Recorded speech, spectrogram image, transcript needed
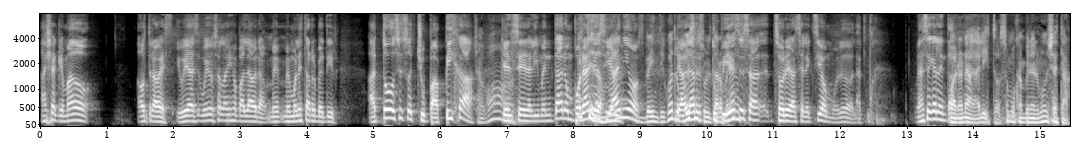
haya quemado otra vez. Y voy a, voy a usar la misma palabra. Me, me molesta repetir. a todos esos chupapija Chabón. que se alimentaron por ¿Viste años y 2024 años ¿podés de hablar insultar estupideces a- sobre la selección, boludo. La- me hace calentar. Bueno, nada, listo. Somos campeones del mundo, ya está.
